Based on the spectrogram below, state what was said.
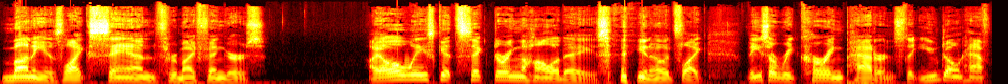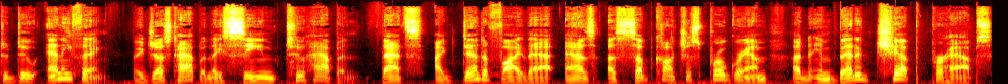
Money is like sand through my fingers. I always get sick during the holidays. you know, it's like these are recurring patterns that you don't have to do anything. They just happen. They seem to happen. That's identify that as a subconscious program, an embedded chip, perhaps,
